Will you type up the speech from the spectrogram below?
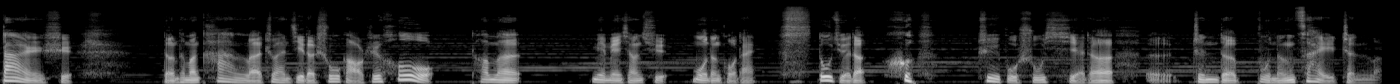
但是，等他们看了传记的书稿之后，他们面面相觑，目瞪口呆。都觉得呵，这部书写的，呃，真的不能再真了。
